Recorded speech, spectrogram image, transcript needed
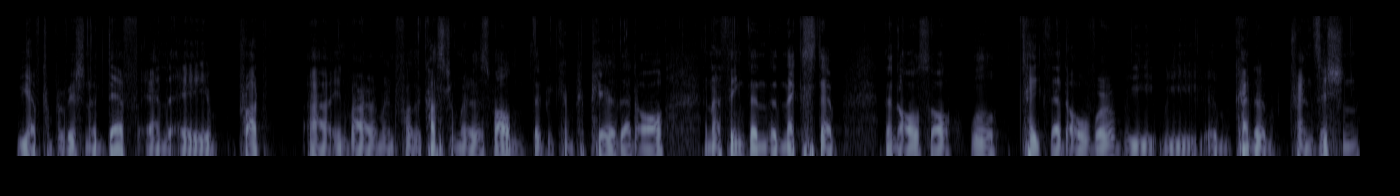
we have to provision a dev and a prod uh, environment for the customer as well, that we can prepare that all. And I think then the next step then also will take that over. We we um, kind of transition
